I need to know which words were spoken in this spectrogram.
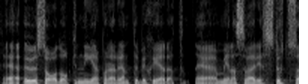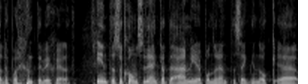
Eh, USA dock ner på det här räntebeskedet, eh, medan Sverige studsade på räntebeskedet. Inte så konstigt egentligen att det är ner på en räntesänkning dock. Eh,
